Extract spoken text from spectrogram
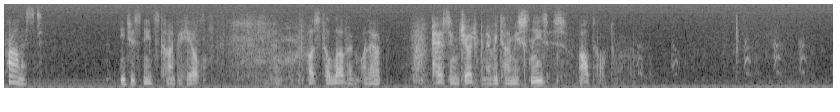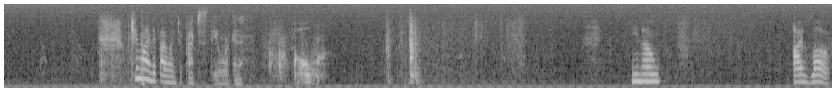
Promised. He just needs time to heal. And us to love him without passing judgment every time he sneezes. I'll talk to him. Would you mind if I went to practice the organ? Go. You know, I love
